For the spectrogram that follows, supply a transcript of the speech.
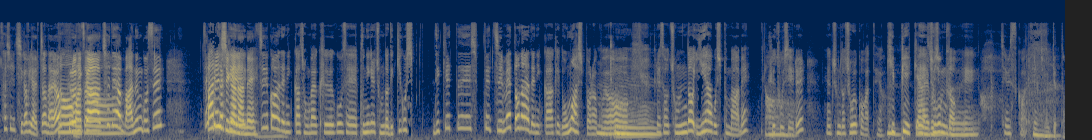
사실 지갑이 얇잖아요. 어, 그러니까 맞아요. 최대한 많은 곳을 빠른 시간 안에 찍어야 되니까 정말 그곳의 분위기를 좀 더 느끼고 느낄 때 싶을 쯤에 떠나야 되니까 그게 너무 아쉽더라고요. 음. 그래서 좀 더 이해하고 싶은 마음에 그 아. 도시를 좀 더 좋을 것 같아요. 깊이 있게 네, 알고 조금 싶은. 더 네, 재밌을 것 같아요. 네. 재밌겠다.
